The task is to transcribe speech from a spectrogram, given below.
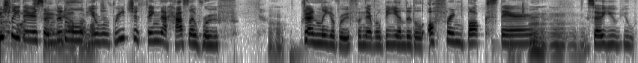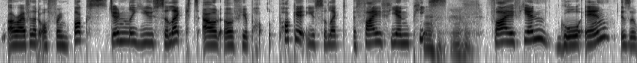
Usually there's a little, you will reach a thing that has a roof. Mm-hmm. Generally, a roof, and there will be a little offering box there. Mm-hmm, So you you arrive at that offering box. Generally, you select out of your po- pocket. You select a five yen piece. Mm-hmm, Five yen go en is a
